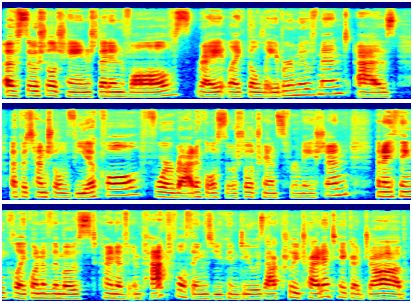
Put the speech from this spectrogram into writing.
of social change that involves, right, like the labor movement as a potential vehicle for radical social transformation, then I think like one of the most kind of impactful things you can do is actually try to take a job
